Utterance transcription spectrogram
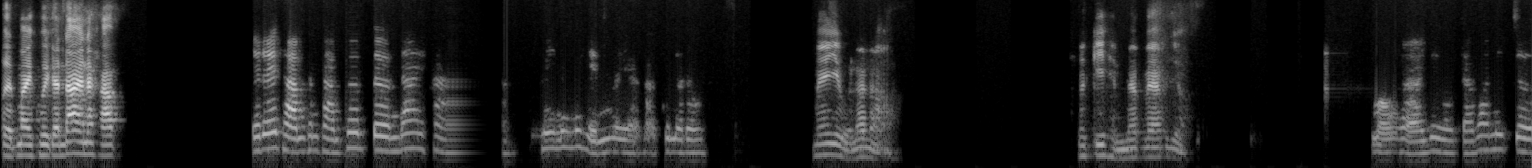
เปิดไมค์คุยกันได้นะครับ จะได้ถามคำถามเพิ่มเติมได้ค่ะ ไม่ไม่ไม่เห็นเลยอะค่ะ คุณนรงค์ไม่อยู่แล้วเหรอ เมื่อกี้เห็นแวบๆอยู่ มองหาอยู่แต่ว่าไม่เจอ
